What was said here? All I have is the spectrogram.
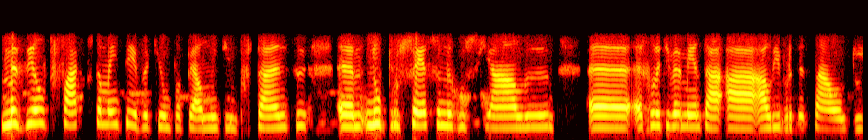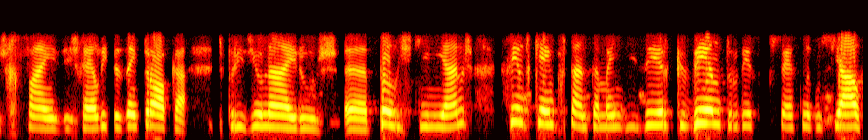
mas ele de facto também teve aqui um papel muito importante um, eh, no processo negocial uh, relativamente à, à, à, libertação dos reféns israelitas em troca de prisioneiros uh, palestinianos, sendo que é importante também dizer que dentro desse processo negocial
